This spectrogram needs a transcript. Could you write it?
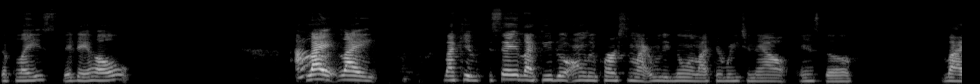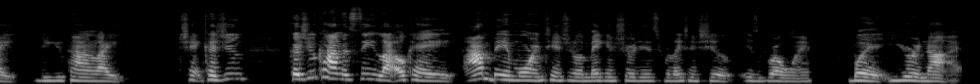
the place that they hold? Like like like if say like you're the only person like really doing like the reaching out and stuff, like do you kind of like change cause you cause you kind of see like okay, I'm being more intentional in making sure this relationship is growing, but you're not.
